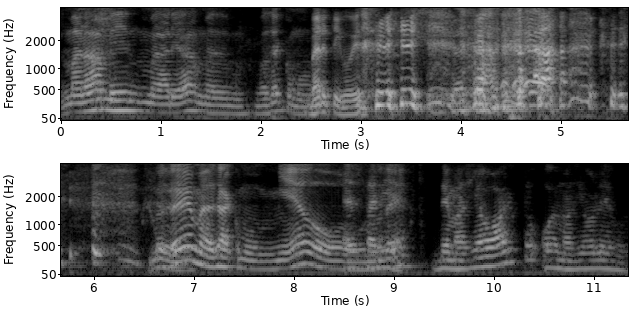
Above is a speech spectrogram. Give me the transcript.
Man, a mí me haría, me- no sé, como... Vértigo, dice. No sé, me- o sea, como miedo o no ¿Estaría sé. demasiado alto o demasiado lejos?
